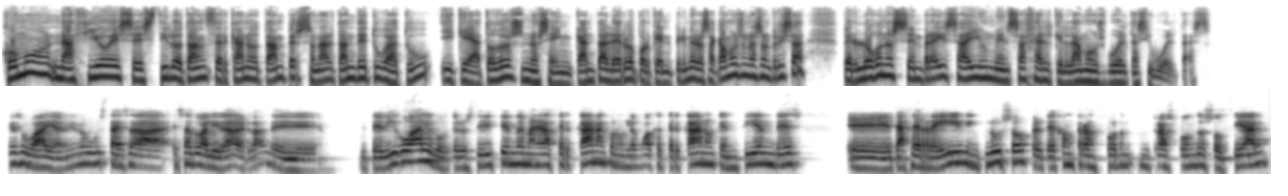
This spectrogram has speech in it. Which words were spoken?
¿Cómo nació ese estilo tan cercano, tan personal, tan de tú a tú y que a todos nos encanta leerlo porque primero sacamos una sonrisa, pero luego nos sembráis ahí un mensaje al que damos vueltas y vueltas? Es guay, a mí me gusta esa, esa dualidad, ¿verdad? De, te digo algo, te lo estoy diciendo de manera cercana, con un lenguaje cercano que entiendes, eh, te hace reír incluso, pero te deja un, un trasfondo social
